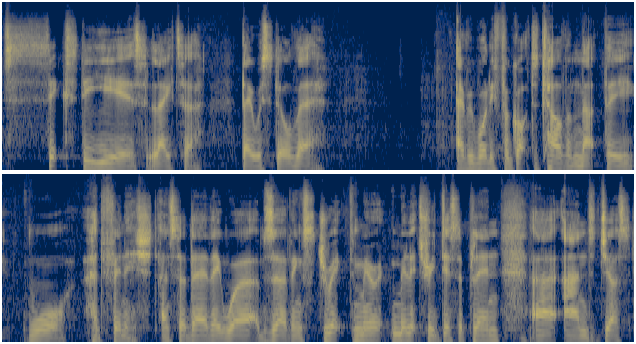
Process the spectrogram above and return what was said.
60 years later, they were still there. Everybody forgot to tell them that the war had finished. And so there they were observing strict military discipline uh, and just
